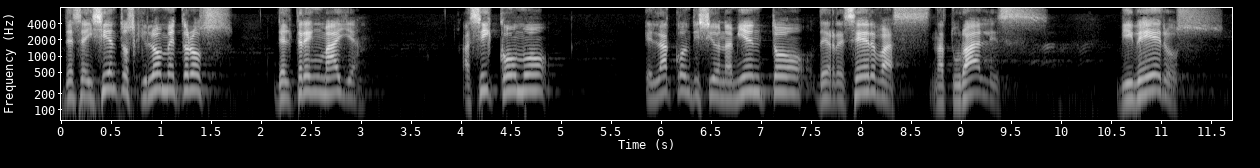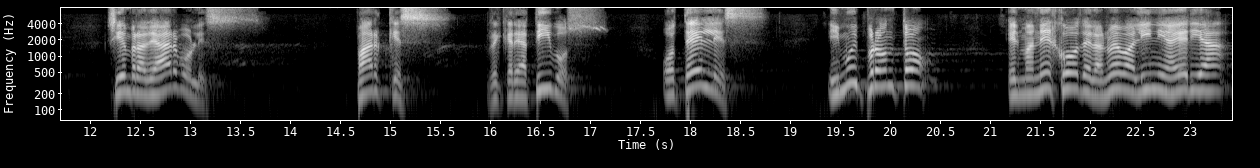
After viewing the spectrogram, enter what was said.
de 600 kilómetros del tren Maya, así como el acondicionamiento de reservas naturales, viveros, siembra de árboles, parques recreativos, hoteles y muy pronto el manejo de la nueva línea aérea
